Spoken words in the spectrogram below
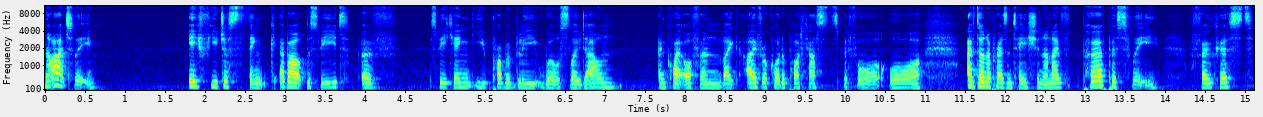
Now, actually, if you just think about the speed of speaking, you probably will slow down. And quite often, like I've recorded podcasts before, or I've done a presentation and I've purposefully focused,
